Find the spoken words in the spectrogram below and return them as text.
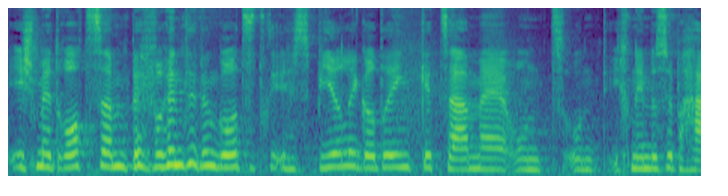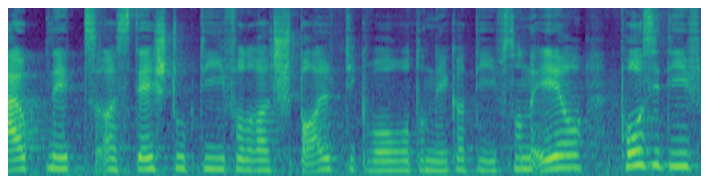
ist man trotzdem befreundet und geht ein Bier trinken zusammen und, und ich nehme das überhaupt nicht als destruktiv oder als Spaltung oder negativ, sondern eher positiv,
